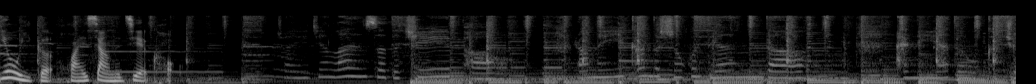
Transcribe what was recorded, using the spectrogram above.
又一个怀想的借口。穿一件蓝色的旗袍，让你看的神魂颠倒，爱你爱的无可救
